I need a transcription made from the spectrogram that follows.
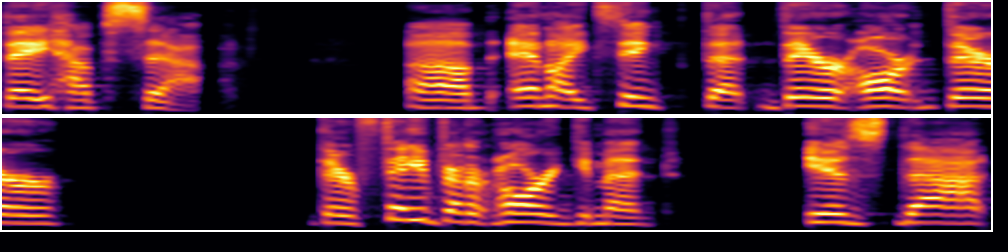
they have set, um, and I think that there are their their favorite argument is that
